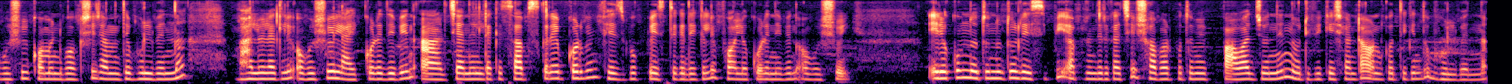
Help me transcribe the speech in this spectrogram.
অবশ্যই কমেন্ট বক্সে জানাতে ভুলবেন না। ভালো লাগলে অবশ্যই লাইক করে দেবেন আর চ্যানেলটাকে সাবস্ক্রাইব করবেন ফেসবুক পেজ থেকে দেখলে ফলো করে নেবেন অবশ্যই। এরকম নতুন নতুন রেসিপি আপনাদের কাছে সবার প্রথমে পাওয়ার জন্য নোটিফিকেশানটা অন করতে কিন্তু ভুলবেন না।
